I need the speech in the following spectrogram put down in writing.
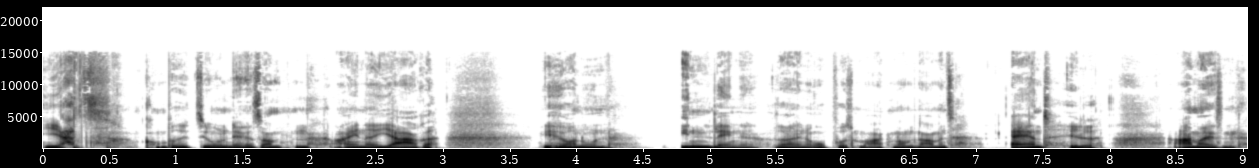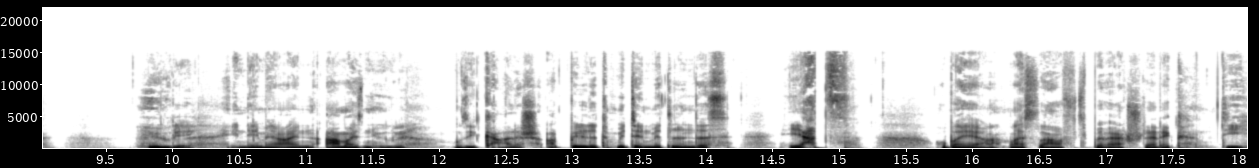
Jazz-Kompositionen der gesamten Einer Jahre. Wir hören nun in Länge sein Opus Magnum namens Ant Hill, Ameisenhügel, in dem er einen Ameisenhügel musikalisch abbildet mit den Mitteln des Jazz, wobei er meisterhaft bewerkstelligt, die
